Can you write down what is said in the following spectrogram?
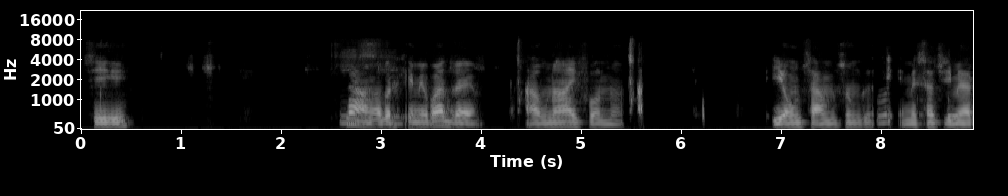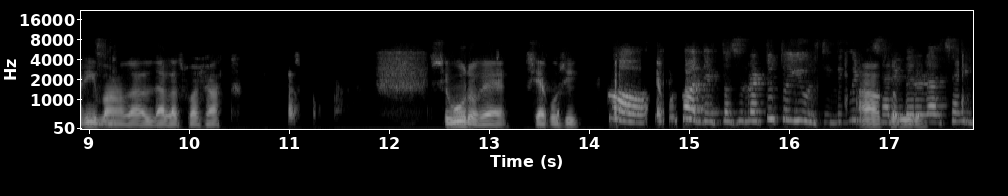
Sì? Sì, No, sì. perché mio padre ha un iPhone, io ho un Samsung e i messaggi mi arrivano dal- dalla sua chat. Sicuro che sia così? No, ho detto soprattutto gli ultimi, quindi Ah, sarebbero dal 6 in.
